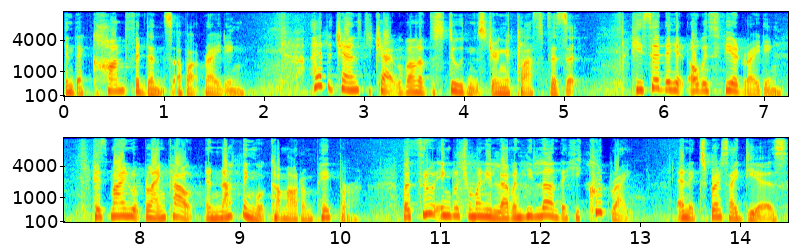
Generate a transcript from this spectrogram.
in their confidence about writing. I had the chance to chat with one of the students during a class visit. He said that he had always feared writing. His mind would blank out and nothing would come out on paper. But through English 111, he learned that he could write and express ideas,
